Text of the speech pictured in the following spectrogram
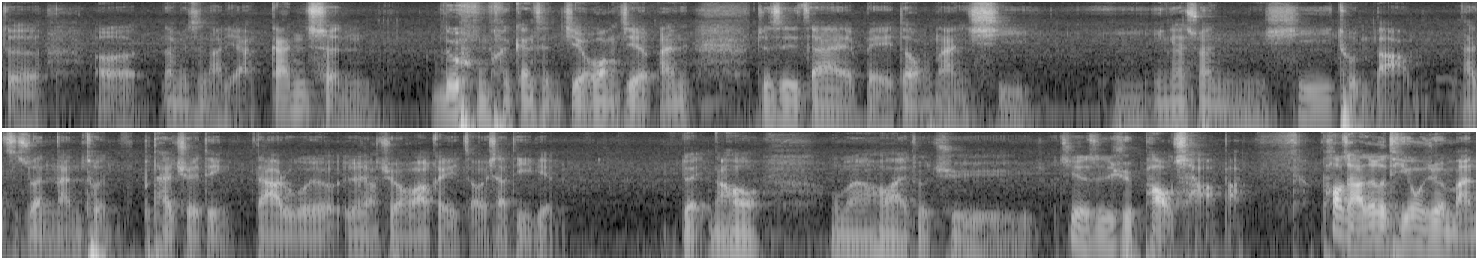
的。呃，那边是哪里啊？甘城路吗？甘城街我忘记了，反正就是在北东南西，应该算西屯吧，还是算南屯？不太确定。大家如果有有想去的话，可以找一下地点。对，然后我们后来就去，记得是去泡茶吧。泡茶这个题我觉得蛮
